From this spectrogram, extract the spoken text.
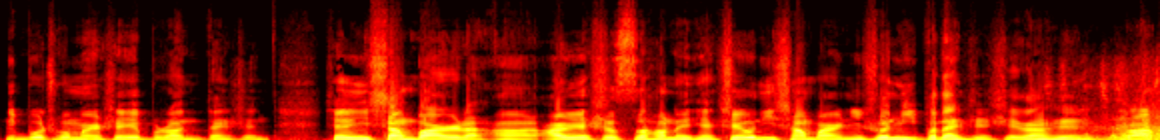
你不出门谁也不知道你单身。现在你上班了啊，二月十四号那天只有你上班，你说你不单身谁单身是吧？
